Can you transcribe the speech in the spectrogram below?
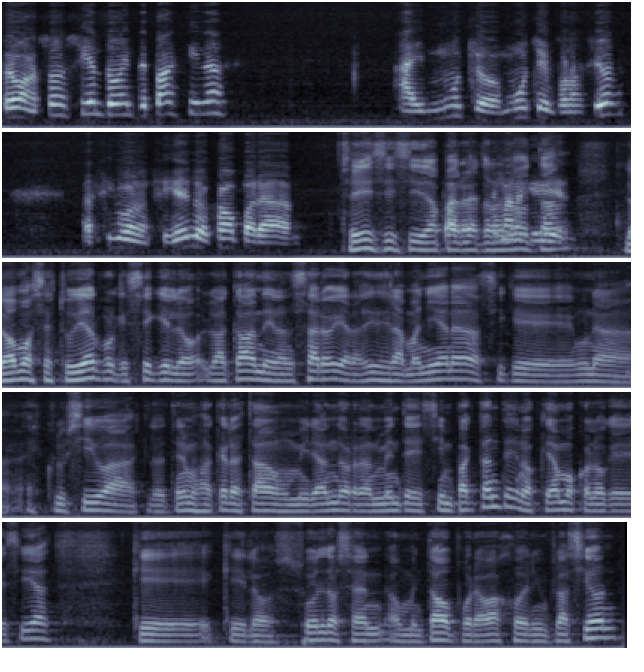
pero bueno, son 120 páginas, hay mucho mucha información, así que bueno, si querés lo dejamos para... Sí, sí, sí, da para, otra nota. Lo vamos a estudiar porque sé que lo, acaban de lanzar hoy a las 10 de la mañana, así que una exclusiva que lo tenemos acá, lo estábamos mirando, realmente es impactante. Nos quedamos con lo que decías, que, que los sueldos se han aumentado por abajo de la inflación.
